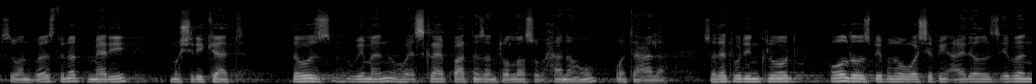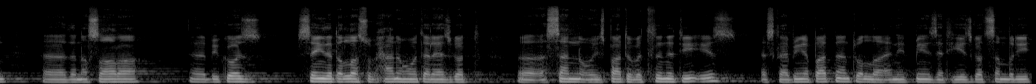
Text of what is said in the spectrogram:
So one verse, do not marry mushrikat those women who ascribe partners unto Allah subhanahu wa ta'ala. So that would include all those people who are worshipping idols, even uh, the Nasara, uh, because saying that Allah subhanahu wa ta'ala has got uh, a son or is part of a trinity is ascribing a partner unto Allah, and it means that he has got somebody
